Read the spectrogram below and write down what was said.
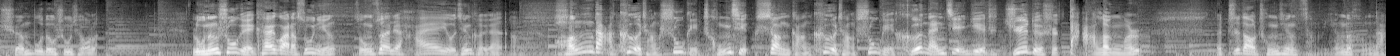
全部都输球了。鲁能输给开挂的苏宁，总算这还有情可原啊。恒大客场输给重庆，上港客场输给河南建业，这绝对是大冷门。那知道重庆怎么赢的恒大？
